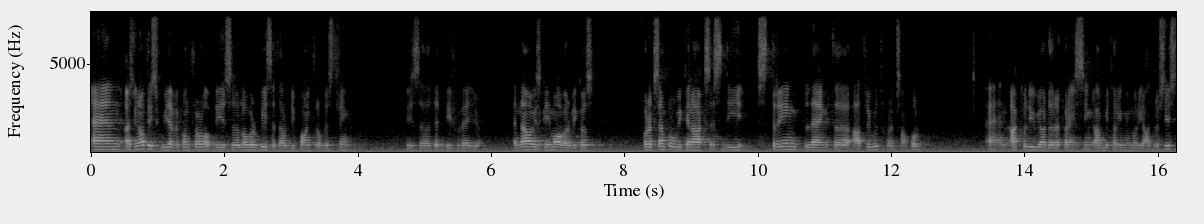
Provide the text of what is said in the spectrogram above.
and as you notice, we have a control of these uh, lower bits that are the pointer of the string, is uh, dead beef value. And now it's game over because, for example, we can access the string length uh, attribute, for example. And actually, we are referencing arbitrary memory addresses.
